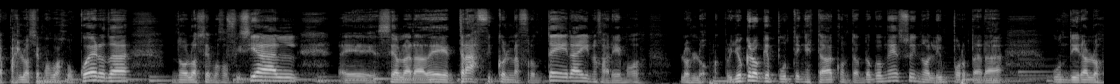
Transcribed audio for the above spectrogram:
capaz lo hacemos bajo cuerda, no lo hacemos oficial, eh, se hablará de tráfico en la frontera y nos haremos los locos. Pero yo creo que Putin estaba contando con eso y no le importará hundir a los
